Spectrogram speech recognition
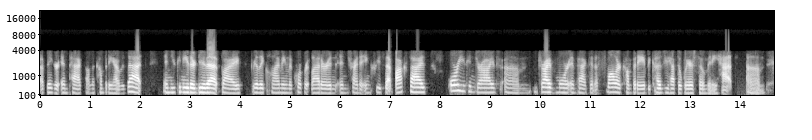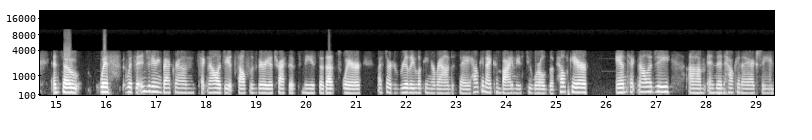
a bigger impact on the company I was at. And you can either do that by really climbing the corporate ladder and, and trying to increase that box size, or you can drive um, drive more impact in a smaller company because you have to wear so many hats. Um, and so with with the engineering background, technology itself was very attractive to me. So that's where I started really looking around to say, how can I combine these two worlds of healthcare and technology? Um, and then how can I actually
